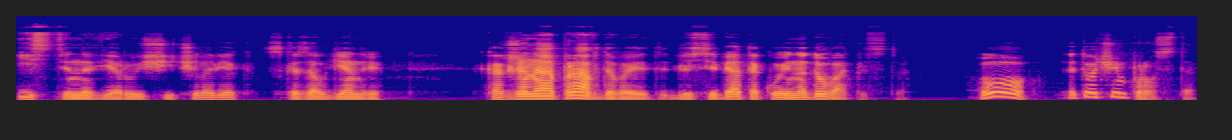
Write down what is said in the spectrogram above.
истинно верующий человек, сказал Генри, как же она оправдывает для себя такое надувательство? О, это очень просто,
